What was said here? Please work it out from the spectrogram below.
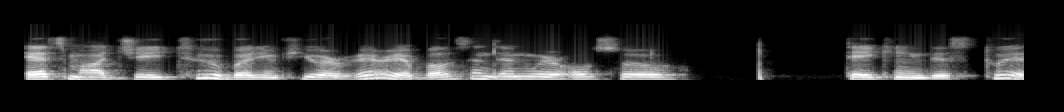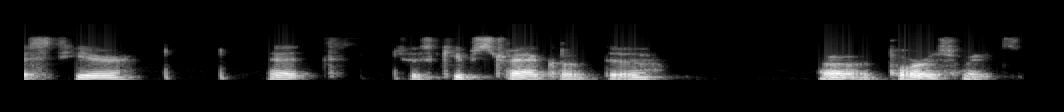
S mod J2, but in fewer variables, and then we're also taking this twist here that just keeps track of the uh, torus weights.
